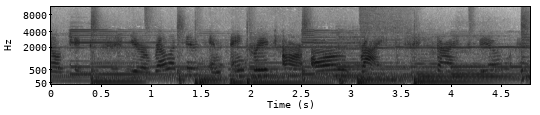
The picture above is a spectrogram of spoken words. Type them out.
Your relatives in Anchorage are all right. Signed, Bill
